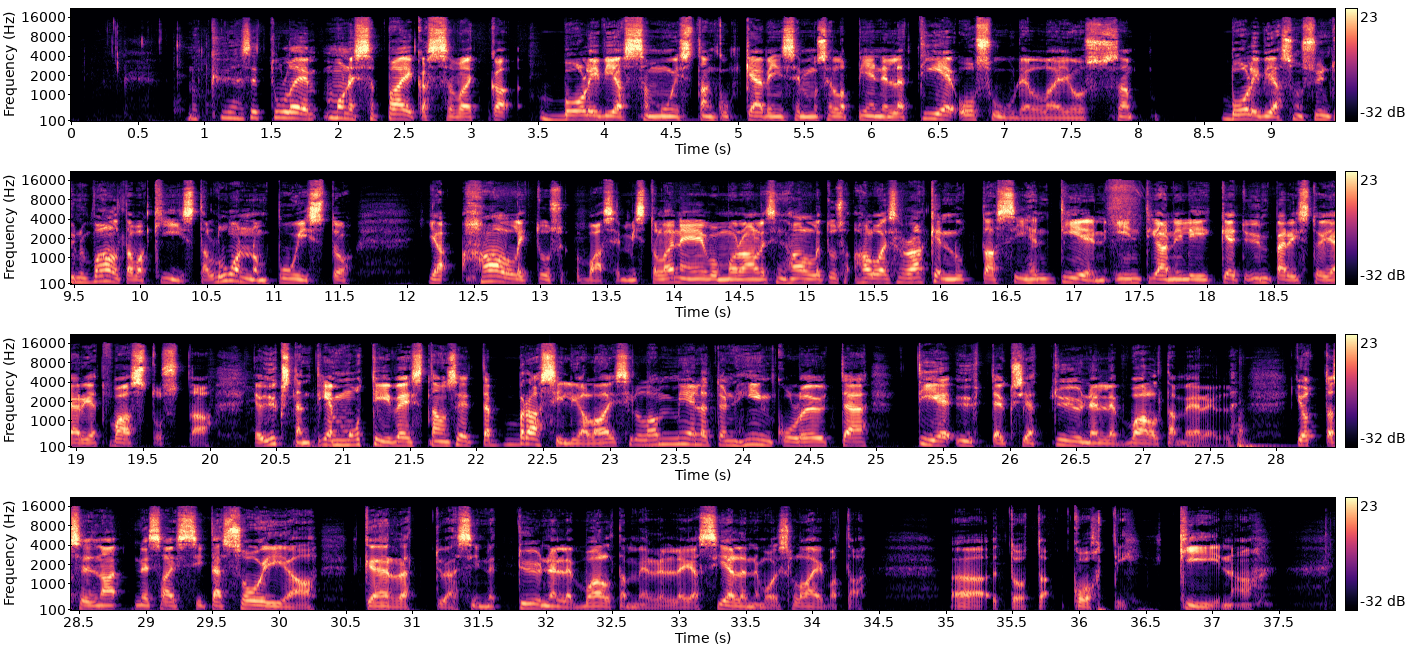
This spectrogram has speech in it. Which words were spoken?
No kyllä se tulee monessa paikassa, vaikka Boliviassa muistan, kun kävin semmoisella pienellä tieosuudella, jossa Boliviassa on syntynyt valtava kiista, luonnonpuisto ja hallitus, vasemmistolainen Evo Moralisin hallitus, haluaisi rakennuttaa siihen tien. Intianiliikkeet, ympäristöjärjet vastustaa. Ja yksi tämän tien motiiveista on se, että brasilialaisilla on mieletön hinku löytää tieyhteyksiä Tyynelle valtamerelle, jotta se, ne saisi sitä soijaa kärrättyä sinne Tyynelle valtamerelle ja siellä ne voisi laivata ää, tota, kohti Kiinaa.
